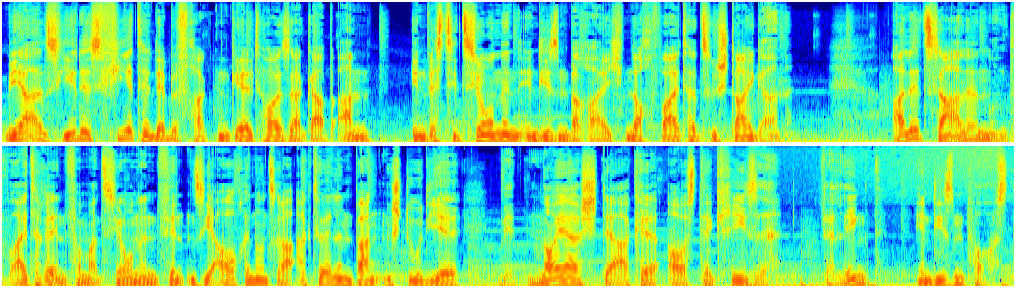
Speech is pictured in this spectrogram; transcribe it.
Mehr als jedes vierte der befragten Geldhäuser gab an, Investitionen in diesem Bereich noch weiter zu steigern. Alle Zahlen und weitere Informationen finden Sie auch in unserer aktuellen Bankenstudie mit neuer Stärke aus der Krise. Verlinkt in diesem Post.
